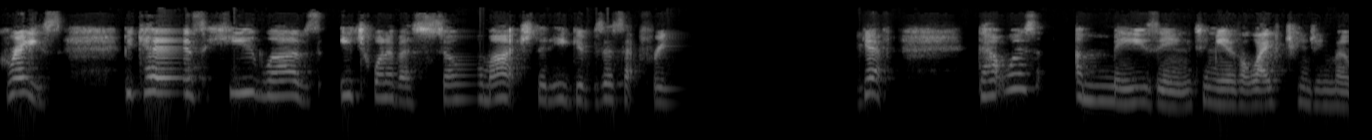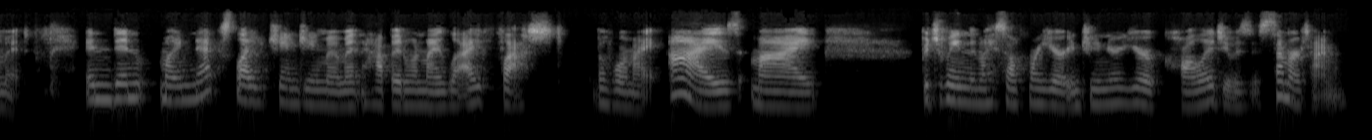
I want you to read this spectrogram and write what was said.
grace because he loves each one of us so much that he gives us that free gift. That was amazing to me as a life changing moment. And then my next life changing moment happened when my life flashed before my eyes. My between my sophomore year and junior year of college, it was the summertime.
